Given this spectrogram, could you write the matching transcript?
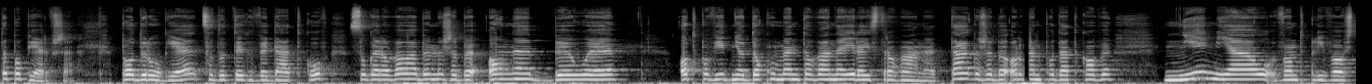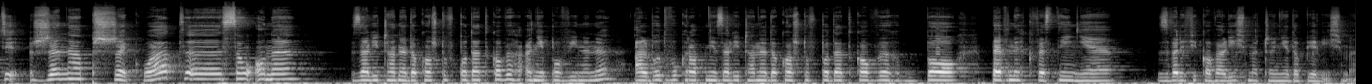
To po pierwsze. Po drugie, co do tych wydatków, sugerowałabym, żeby one były odpowiednio dokumentowane i rejestrowane, tak żeby organ podatkowy nie miał wątpliwości, że na przykład e, są one zaliczane do kosztów podatkowych, a nie powinny, albo dwukrotnie zaliczane do kosztów podatkowych, bo pewnych kwestii nie zweryfikowaliśmy czy nie dopięliśmy.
